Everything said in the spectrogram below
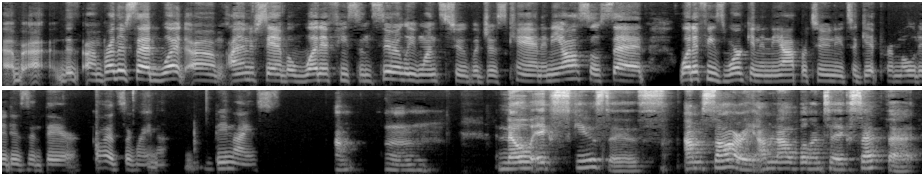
uh, uh, the um, brother said, "What um, I understand, but what if he sincerely wants to, but just can't?" And he also said, "What if he's working and the opportunity to get promoted isn't there?" Go ahead, Zarinah. Be nice. Um, mm no excuses i'm sorry i'm not willing to accept that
